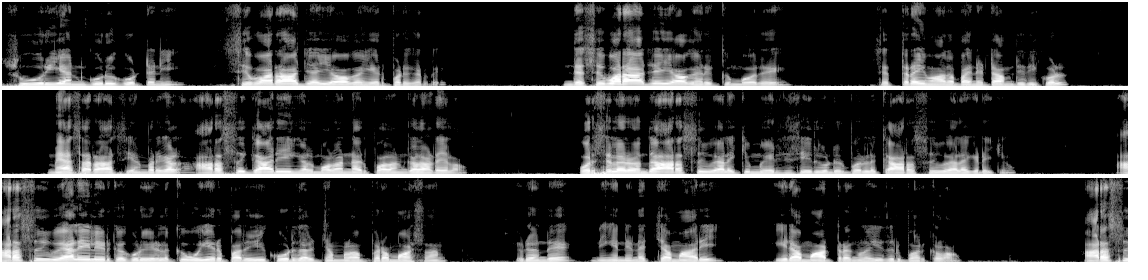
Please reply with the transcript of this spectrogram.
சூரியன் குரு கூட்டணி சிவராஜ யோகம் ஏற்படுகிறது. இந்த சிவராஜ யோகம் இருக்கும்போது சித்திரை மாதம் பதினெட்டாம் தேதிக்குள் மேச ராசி என்பவர்கள் அரசு காரியங்கள் மூலம் நற்பலன்கள் அடையலாம். ஒரு சிலர் வந்து அரசு வேலைக்கு முயற்சி செய்து கொண்டிருப்பவர்களுக்கு அரசு வேலை கிடைக்கும். அரசு வேலையில் இருக்கக்கூடியவர்களுக்கு உயர் பதவி கூடுதல் சம்பளம் பிரமோஷன் இப்படி வந்து நீங்கள் நினைச்ச மாதிரி இடமாற்றங்களும் எதிர்பார்க்கலாம். அரசு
